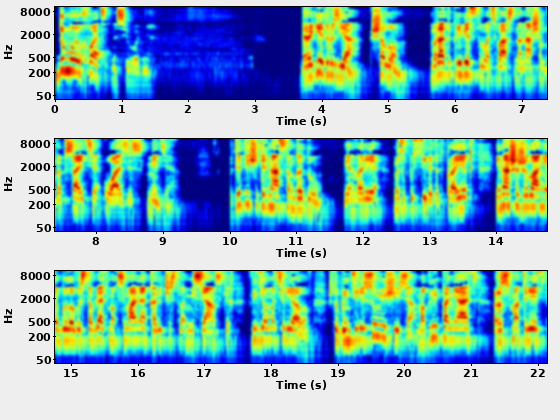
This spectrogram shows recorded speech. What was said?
думаю, хватит на сегодня. Дорогие друзья, шалом! Мы рады приветствовать вас на нашем веб-сайте Oasis Media. В 2013 году, в январе, мы запустили этот проект, и наше желание было выставлять максимальное количество мессианских видеоматериалов, чтобы интересующиеся могли понять, рассмотреть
